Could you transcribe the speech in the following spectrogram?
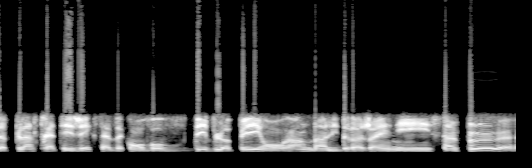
ce plan stratégique, c'est-à-dire qu'on va développer, on rentre dans l'hydrogène et c'est un peu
